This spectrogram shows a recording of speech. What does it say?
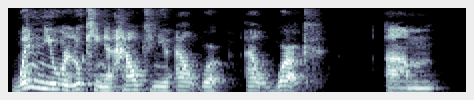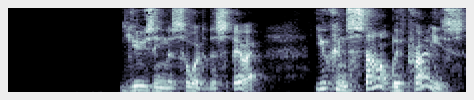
when you're looking at how can you outwork, outwork um, using the sword of the Spirit, you can start with praise.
